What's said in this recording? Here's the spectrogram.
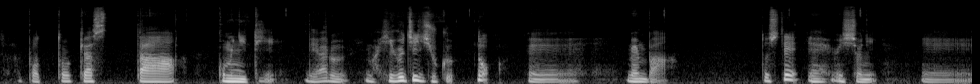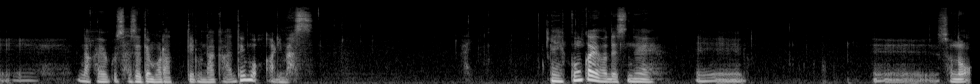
ー、そのポッドキャスターコミュニティである、まあ、樋口塾の、えー、メンバーとして、えー、一緒に、えー、仲良くさせてもらっている中でもあります。はいえー、今回はですね、えーえー、その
